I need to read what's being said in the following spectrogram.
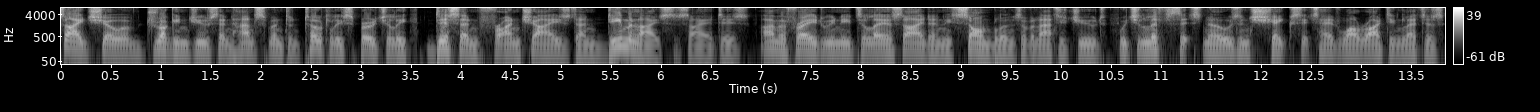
sideshow of drug induced enhancement and totally spiritually disenfranchised and demonized societies, I'm afraid we need to lay aside any semblance of an attitude which lifts its nose and shakes its head while writing letters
